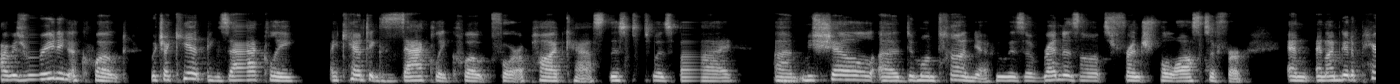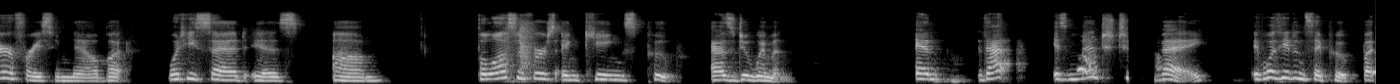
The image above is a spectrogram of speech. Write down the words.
I was reading a quote, which I can't exactly, I can't exactly quote for a podcast. This was by uh, Michel uh, de Montaigne, who is a Renaissance French philosopher. And, and I'm going to paraphrase him now, but what he said is um, philosophers and kings poop, as do women. And that is meant to convey, it was, he didn't say poop, but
